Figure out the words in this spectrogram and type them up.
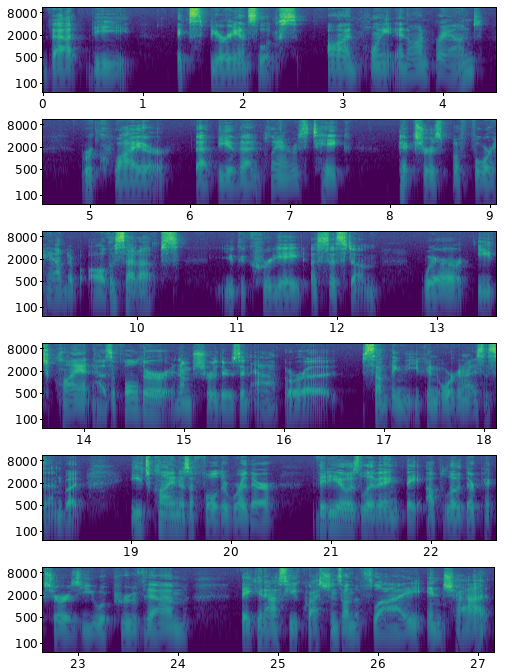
that the experience looks on point and on brand, require that the event planners take pictures beforehand of all the setups. You could create a system where each client has a folder, and I'm sure there's an app or a something that you can organize this in, but each client has a folder where their video is living, they upload their pictures, you approve them, they can ask you questions on the fly in chat.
